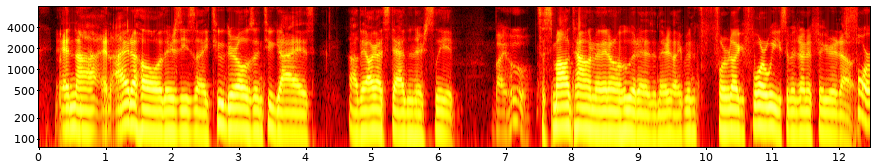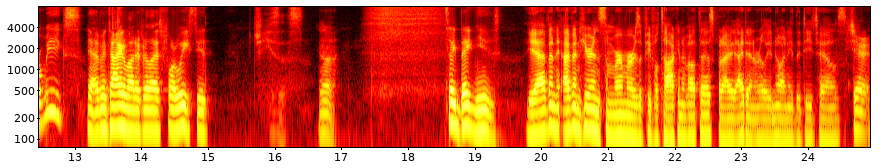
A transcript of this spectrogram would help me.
in uh, in Idaho, there's these like two girls and two guys. Uh, they all got stabbed in their sleep. By who? It's a small town and they don't know who it is, and they're like been for like four weeks. I've been trying to figure it out. Four weeks. Yeah, I've been talking about it for the last four weeks, dude. Jesus. Yeah, it's like big news. Yeah, I've been I've been hearing some murmurs of people talking about this, but I, I didn't really know any of the details. Sure.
